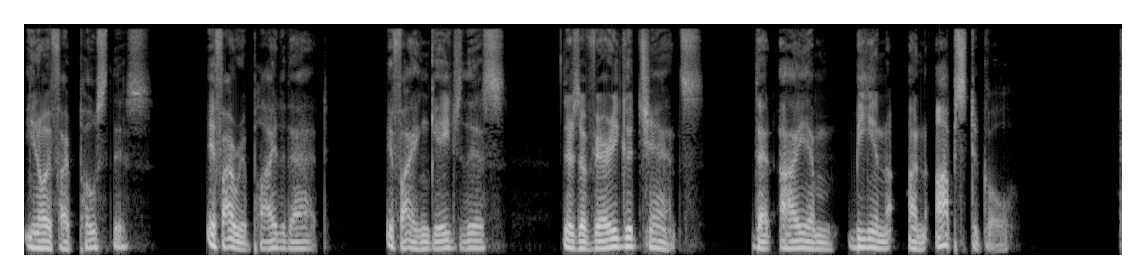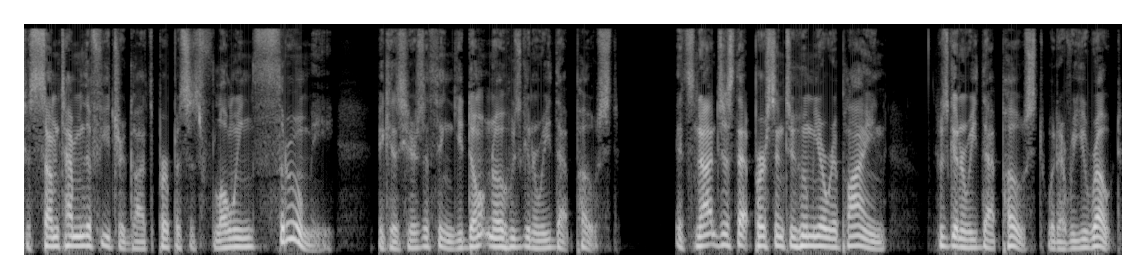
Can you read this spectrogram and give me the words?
you know, if I post this, if I reply to that, if I engage this, there's a very good chance that I am being an obstacle to sometime in the future, God's purpose is flowing through me. Because here's the thing you don't know who's going to read that post. It's not just that person to whom you're replying who's going to read that post, whatever you wrote.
